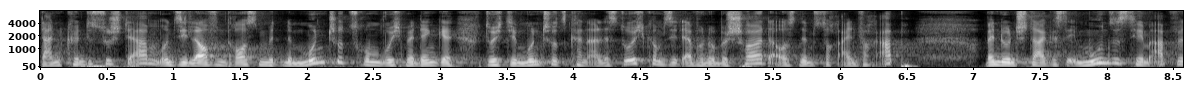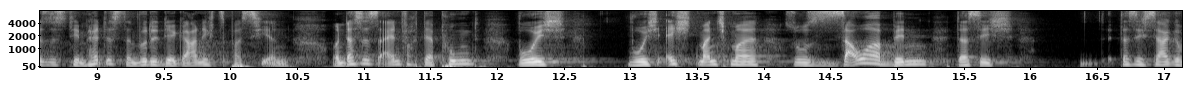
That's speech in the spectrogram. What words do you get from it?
dann könntest du sterben. Und sie laufen draußen mit einem Mundschutz rum, wo ich mir denke, durch den Mundschutz kann alles durchkommen, sieht einfach nur bescheuert aus, nimm's doch einfach ab. Wenn du ein starkes Immunsystem, Abwehrsystem hättest, dann würde dir gar nichts passieren. Und das ist einfach der Punkt, wo ich wo ich echt manchmal so sauer bin, dass ich dass ich sage,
